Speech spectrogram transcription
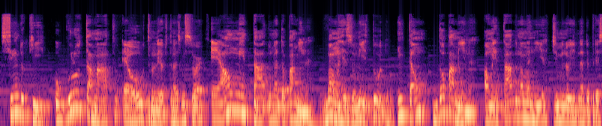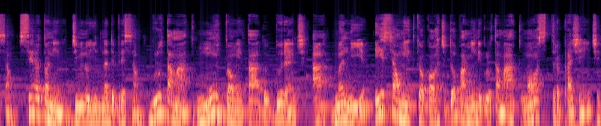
Sendo que o glutamato é outro neurotransmissor, é aumentado na dopamina. Vamos resumir tudo? Então, dopamina aumentado na mania, diminuído na depressão. Serotonina diminuído na depressão. Glutamato muito aumentado durante a mania. Esse aumento que ocorre de dopamina e glutamato mostra pra gente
